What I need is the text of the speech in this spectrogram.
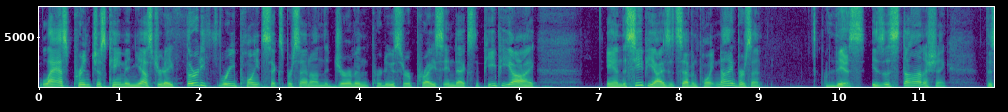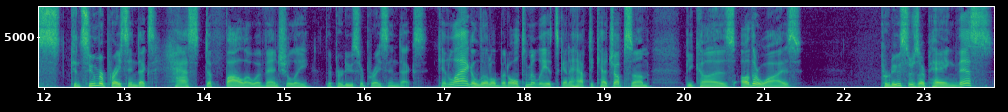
Last print just came in yesterday 33.6% on the German Producer Price Index, the PPI, and the CPI is at 7.9%. This is astonishing. The consumer price index has to follow eventually the producer price index. Can lag a little, but ultimately it's going to have to catch up some because otherwise producers are paying this,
